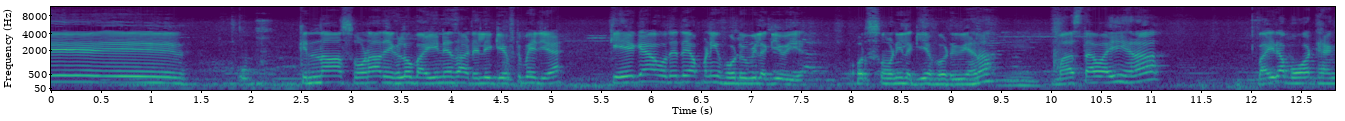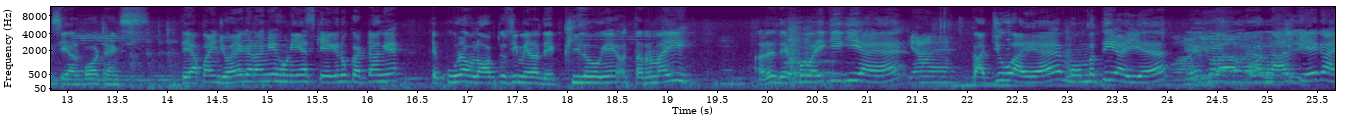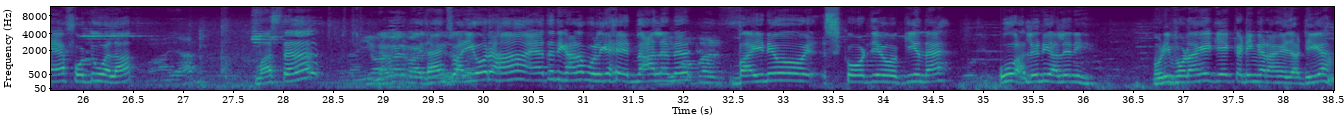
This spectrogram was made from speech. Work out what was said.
ਕਿੰਨਾ ਸੋਹਣਾ ਦੇਖ ਲਓ ਬਾਈ ਨੇ ਸਾਡੇ ਲਈ ਗਿਫਟ ਭੇਜਿਆ ਕੇਕ ਹੈ ਉਹਦੇ ਤੇ ਆਪਣੀ ਫੋਟੋ ਵੀ ਲੱਗੀ ਹੋਈ ਹੈ। ਔਰ ਸੋਹਣੀ ਲੱਗੀ ਹੈ ਫੋਟੋ ਵੀ ਹੈ ਨਾ ਮਸਤ ਹੈ ਬਾਈ ਹੈ ਨਾ ਬਾਈ ਦਾ ਬਹੁਤ ਥੈਂਕਸ ਯਾਰ ਬਹੁਤ ਥੈਂਕਸ ਤੇ ਆਪਾਂ ਇੰਜੋਏ ਕਰਾਂਗੇ ਹੁਣੀ ਇਸ ਕੇਕ ਨੂੰ ਕੱਟਾਂਗੇ ਤੇ ਪੂਰਾ ਵਲੌਗ ਤੁਸੀਂ ਮੇਰਾ ਦੇਖ ਹੀ ਲੋਗੇ ਔਰ ਤਰਨ ਭਾਈ ਅਰੇ ਦੇਖੋ ਭਾਈ ਕੀ ਕੀ ਆਇਆ ਹੈ क्या है काजू आया है मोमबत्ती आई है और नाल केक आया है फोटो वाला वाह यार मस्त है ना ਥੈਂਕਸ ਭਾਜੀ ਔਰ ਹਾਂ ਇਹ ਤਾਂ ਦਿਖਾਣਾ ਭੁੱਲ ਗਏ ਨਾਲ ਇਹਨੇ ਬਾਈ ਨੇ ਉਹ ਸਕੋਟ ਜੇ ਉਹ ਕੀ ਹੁੰਦਾ ਹੈ? ਉਹ ਹਲੇ ਨਹੀਂ ਹਲੇ ਨਹੀਂ ਹੁਣੀ ਫੋੜਾਂਗੇ ਕੇਕ ਕਟਿੰਗ ਕਰਾਂਗੇ ਜਾ ਠੀਕ ਆ?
